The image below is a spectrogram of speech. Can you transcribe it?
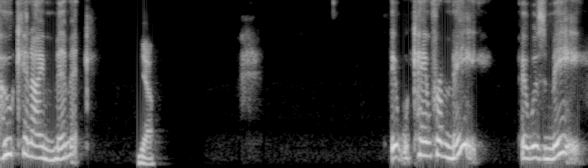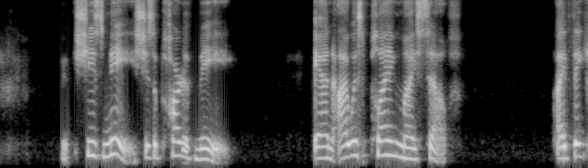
who can I mimic? Yeah it came from me. It was me. She's me. She's a part of me. And I was playing myself. I think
